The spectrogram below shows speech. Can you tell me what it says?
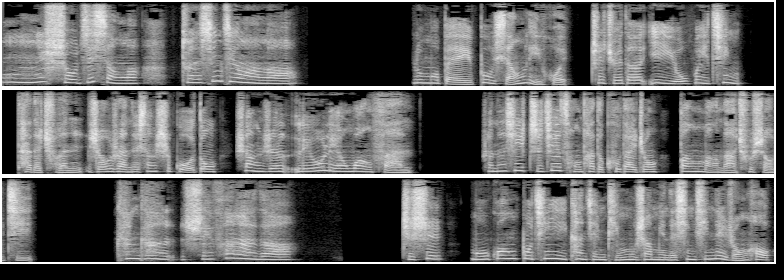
嗯，你手机响了，短信进来了。”陆漠北不想理会，只觉得意犹未尽。他的唇柔软的像是果冻，让人流连忘返。阮南希直接从他的裤袋中帮忙拿出手机，看看谁发来的。只是眸光不经意看见屏幕上面的信息内容后，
